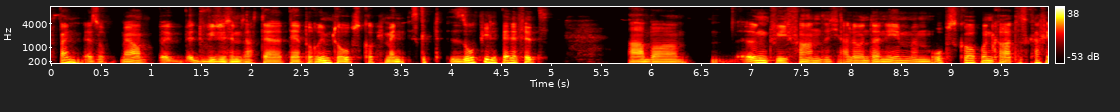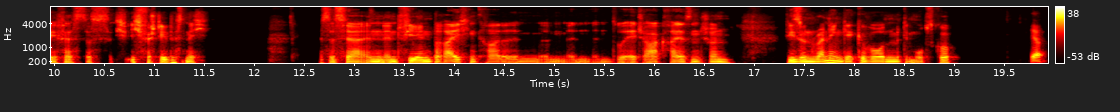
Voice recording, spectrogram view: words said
spannend. Also, ja, äh, wie du es eben sagst, der, der berühmte Obstkorb. Ich meine, es gibt so viele Benefits, aber irgendwie fahren sich alle Unternehmen im Obstkorb und gratis Kaffee fest. Das, ich, ich verstehe das nicht. Es ist ja in, in vielen Bereichen, gerade in, in, in, so HR-Kreisen schon wie so ein Running Gag geworden mit dem Obstkorb. Ja,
